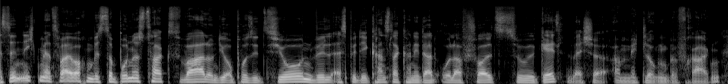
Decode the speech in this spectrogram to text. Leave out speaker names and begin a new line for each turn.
es sind nicht mehr zwei Wochen bis zur Bundestagswahl und die Opposition will SPD-Kanzlerkandidat Olaf Scholz zu Geldwäscheermittlungen befragen.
